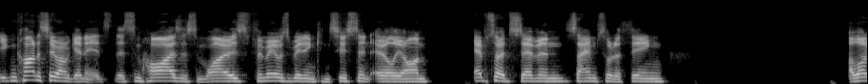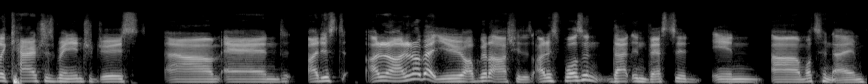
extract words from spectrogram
You can kind of see where I'm getting. It. It's there's some highs, there's some lows. For me, it was a bit inconsistent early on. Episode seven, same sort of thing. A lot of characters being introduced. Um, and I just I don't know. I don't know about you. I'm gonna ask you this. I just wasn't that invested in um what's her name?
